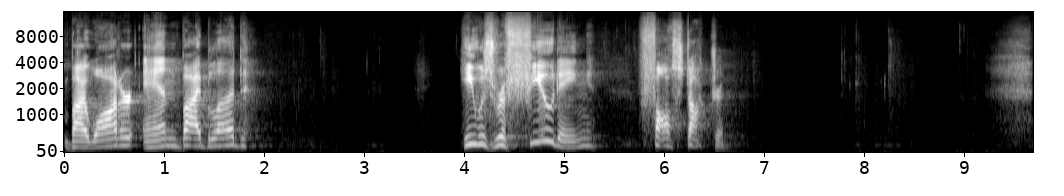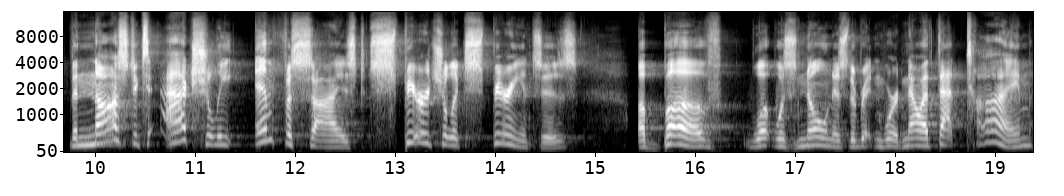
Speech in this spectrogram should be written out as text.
by water and by blood? He was refuting false doctrine. The Gnostics actually emphasized spiritual experiences above what was known as the written word. Now, at that time,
